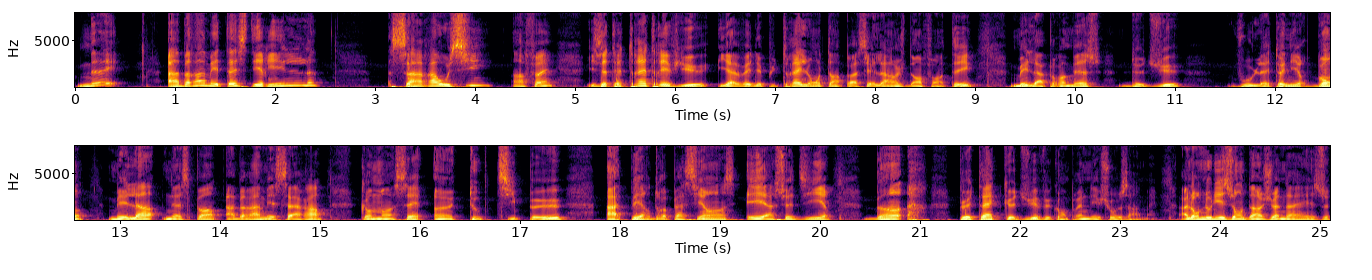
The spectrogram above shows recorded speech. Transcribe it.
Mais Abraham était stérile, Sarah aussi, Enfin, ils étaient très très vieux, ils avaient depuis très longtemps passé l'âge d'enfanter, mais la promesse de Dieu voulait tenir bon. Mais là, n'est-ce pas, Abraham et Sarah commençaient un tout petit peu à perdre patience et à se dire, ben, peut-être que Dieu veut qu'on prenne les choses en main. Alors nous lisons dans Genèse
